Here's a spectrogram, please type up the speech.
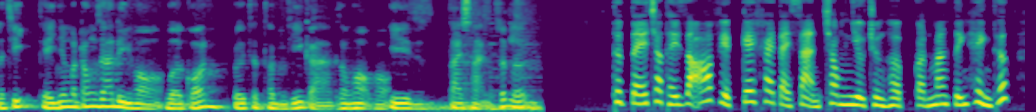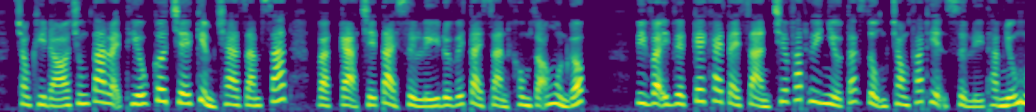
là chính thế nhưng mà trong gia đình họ vợ con rồi thật thậm chí cả dòng họ họ thì tài sản rất lớn Thực tế cho thấy rõ việc kê khai tài sản trong nhiều trường hợp còn mang tính hình thức, trong khi đó chúng ta lại thiếu cơ chế kiểm tra giám sát và cả chế tài xử lý đối với tài sản không rõ nguồn gốc. Vì vậy, việc kê khai tài sản chưa phát huy nhiều tác dụng trong phát hiện xử lý tham nhũng.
